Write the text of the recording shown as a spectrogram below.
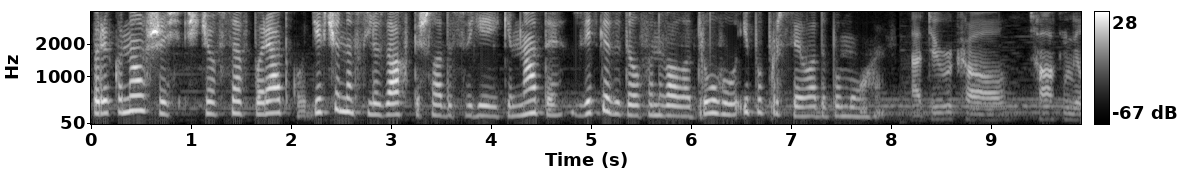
Переконавшись, що все в порядку, дівчина в сльозах пішла до своєї кімнати, звідки зателефонувала другу і попросила допомоги. I do recall talking to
